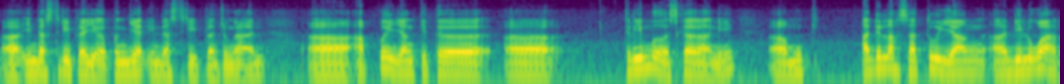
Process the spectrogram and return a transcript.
uh, industri player penggiat industri pelancongan uh, apa yang kita uh, terima sekarang ni uh, adalah satu yang uh, di luar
